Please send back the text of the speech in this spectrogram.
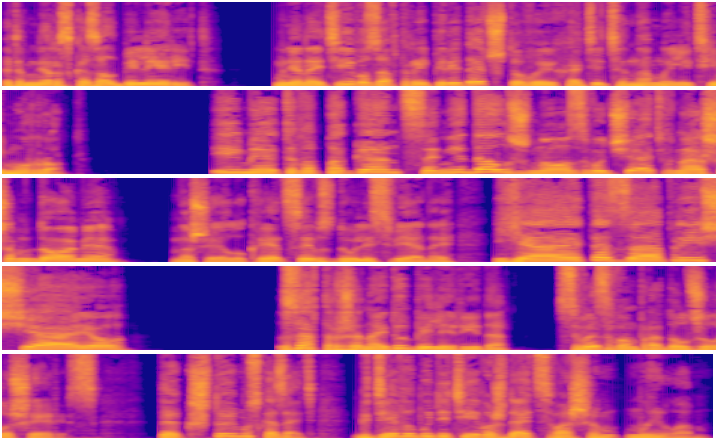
Это мне рассказал Белерит. Мне найти его завтра и передать, что вы хотите намылить ему рот». «Имя этого поганца не должно звучать в нашем доме», на шее Лукреции вздулись вены. «Я это запрещаю!» Завтра же найду Билли Рида», — с вызовом продолжила Шерис. «Так что ему сказать? Где вы будете его ждать с вашим мылом?»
